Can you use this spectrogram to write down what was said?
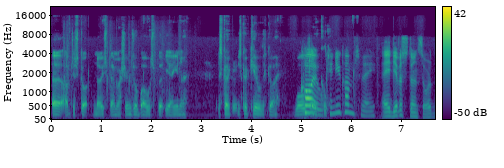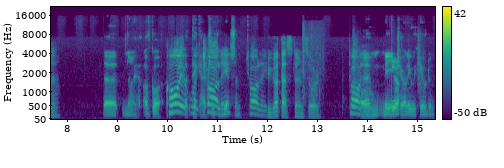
Uh, I've just got no spare mushrooms or bowls, but yeah, you know. Let's go. Let's go kill this guy. Wall Kyle, vocal. can you come to me? Hey, do you have a stone sword though? Uh, no, I've got Kyle, a wait, pickaxe. We Charlie. get some. Charlie. Who got that stone sword? Charlie. Um, me Yeah. and Charlie, we killed him.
